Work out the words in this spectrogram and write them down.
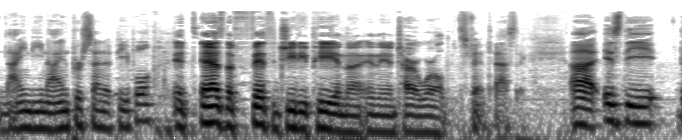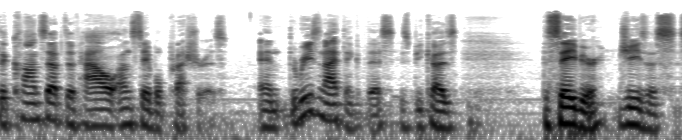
ninety nine percent of people, It, it has the fifth GDP in the in the entire world. it's fantastic, uh, is the the concept of how unstable pressure is. And the reason I think of this is because the Savior Jesus,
